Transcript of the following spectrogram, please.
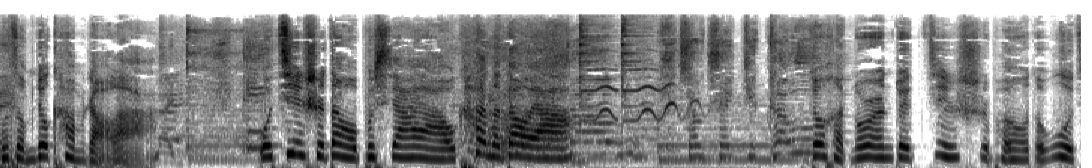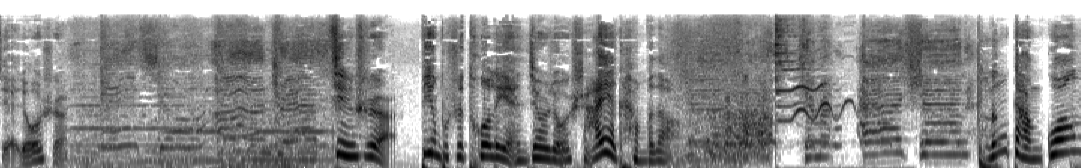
我怎么就看不着了？”我近视，但我不瞎呀，我看得到呀。就很多人对近视朋友的误解就是，近视并不是脱了眼镜就啥也看不到，能感光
